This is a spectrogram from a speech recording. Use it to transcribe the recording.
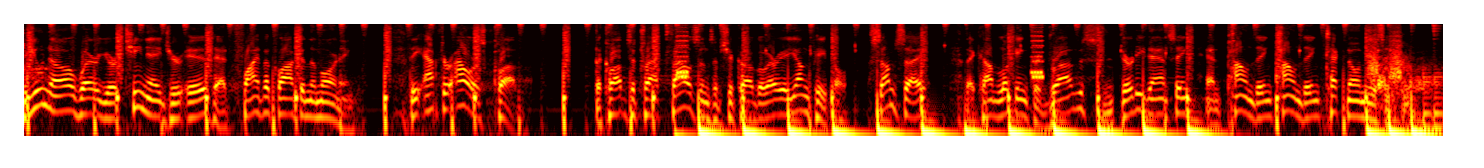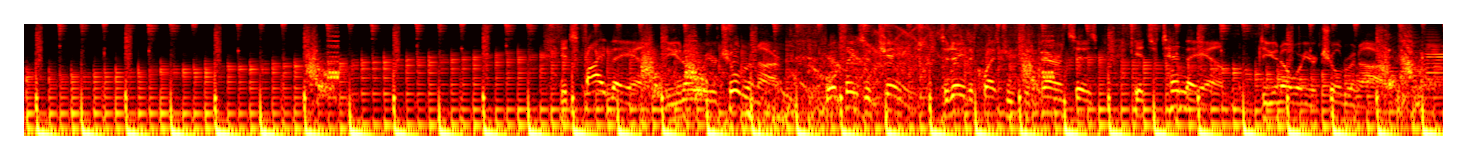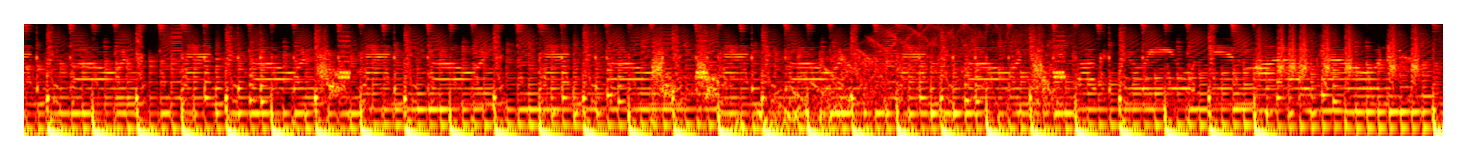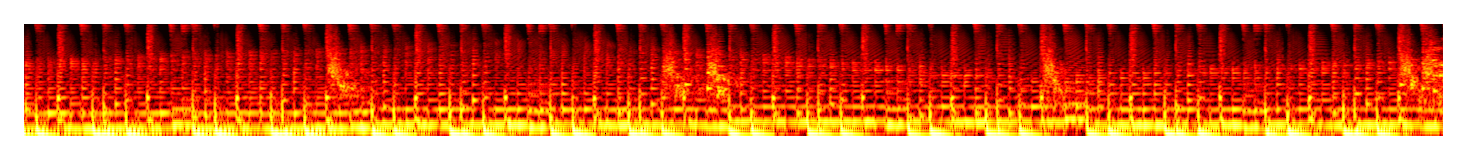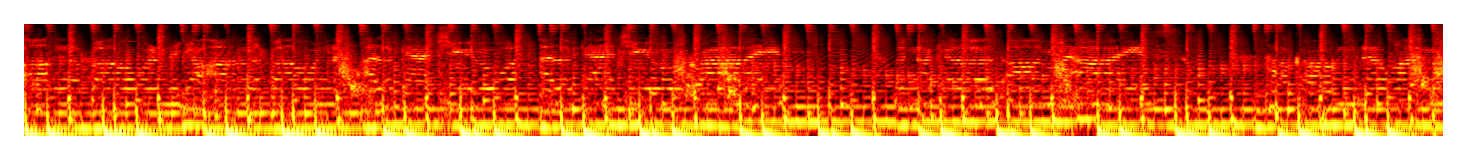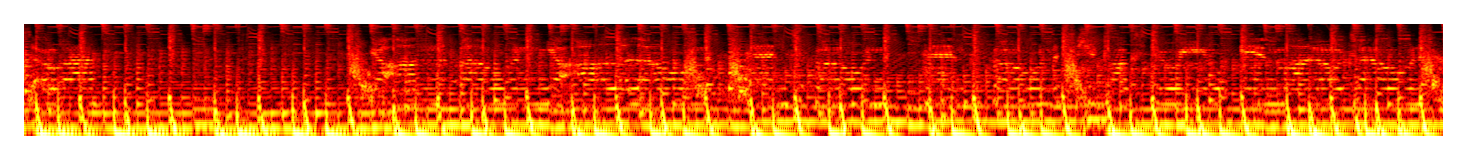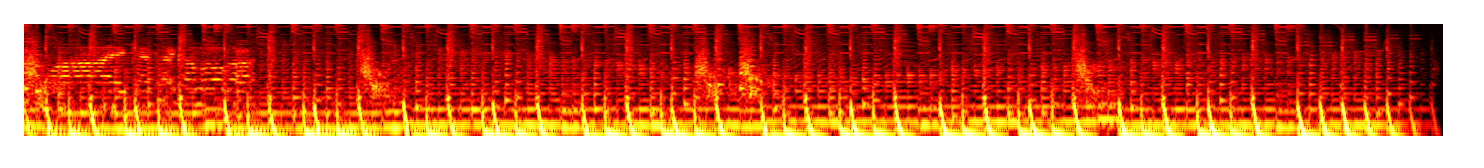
Do you know where your teenager is at 5 o'clock in the morning? The After Hours Club. The clubs attract thousands of Chicago area young people. Some say they come looking for drugs, dirty dancing, and pounding, pounding techno music. It's 5 a.m. Do you know where your children are? Well, things have changed. Today, the question for parents is, it's 10 a.m. Do you know where your children are? love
